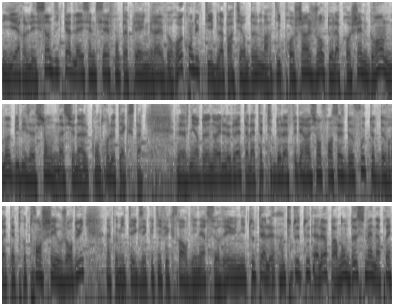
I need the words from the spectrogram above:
Hier, les syndicats de la SNCF ont appelé à une grève reconductible à partir de mardi prochain, jour de la prochaine grande mobilisation nationale contre le texte. L'avenir de Noël Legrette à la tête de la Fédération française de foot devrait être tranché aujourd'hui. Un comité exécutif extraordinaire se réunit tout à l'heure, tout, tout à l'heure, pardon, deux semaines après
